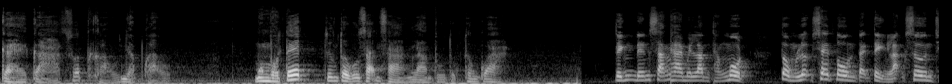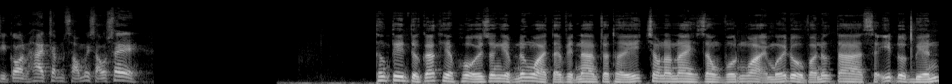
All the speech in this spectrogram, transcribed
kể cả xuất khẩu nhập khẩu. Mùng một Tết chúng tôi cũng sẵn sàng làm thủ tục thông qua. Tính đến sáng 25 tháng 1, tổng lượng xe tồn tại tỉnh Lạng Sơn chỉ còn 266 xe, Thông tin từ các hiệp hội doanh nghiệp nước ngoài tại Việt Nam cho thấy trong năm nay dòng vốn ngoại mới đổ vào nước ta sẽ ít đột biến.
